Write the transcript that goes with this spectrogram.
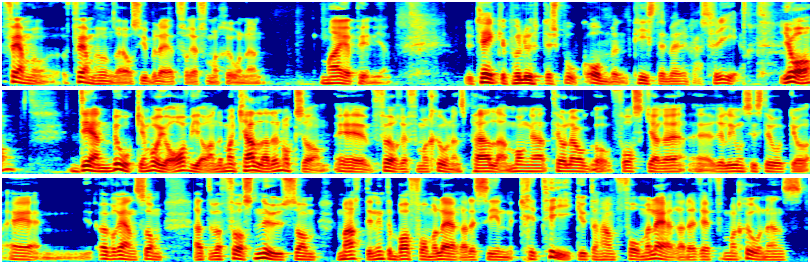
500-årsjubileet för reformationen. My opinion. Du tänker på Luthers bok om en kristen människas frihet. Ja, den boken var ju avgörande. Man kallar den också eh, för reformationens pärla. Många teologer, forskare, eh, religionshistoriker är överens om att det var först nu som Martin inte bara formulerade sin kritik utan han formulerade reformationens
